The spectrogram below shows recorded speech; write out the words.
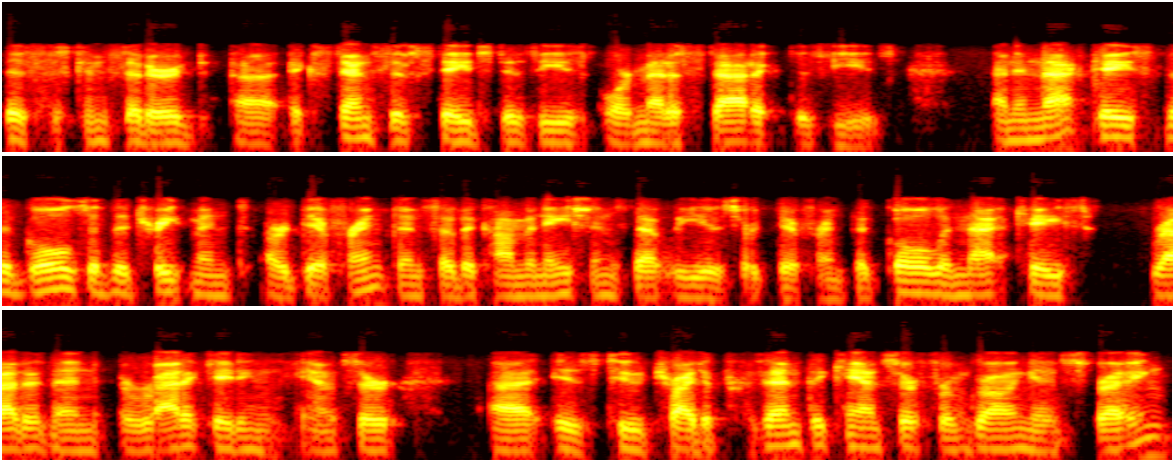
This is considered uh, extensive stage disease or metastatic disease. And in that case, the goals of the treatment are different, and so the combinations that we use are different. The goal in that case, rather than eradicating cancer, uh, is to try to prevent the cancer from growing and spreading,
